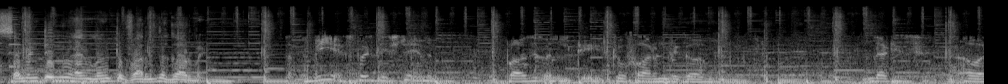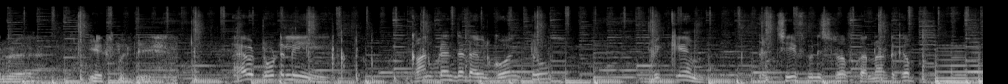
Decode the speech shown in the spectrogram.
17, I am going to form the government. We expect this time possibility to form the government. That is our uh, expectation. I have totally confident that I will going to become the chief minister of Karnataka.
